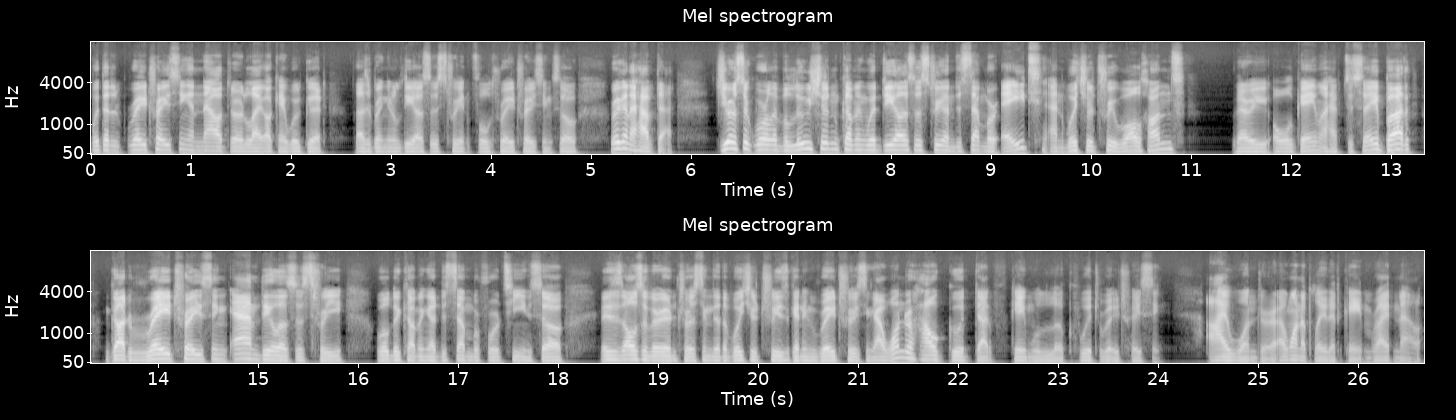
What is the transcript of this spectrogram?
with the ray tracing, and now they're like, okay, we're good. Let's bring in DLSS 3 and full ray tracing. So we're gonna have that. Jurassic World Evolution coming with DLSS 3 on December 8, and Witcher 3 Wild Hunt, very old game I have to say, but got ray tracing and DLSS 3 will be coming at December 14. So this is also very interesting that The Witcher 3 is getting ray tracing. I wonder how good that game will look with ray tracing. I wonder. I want to play that game right now.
